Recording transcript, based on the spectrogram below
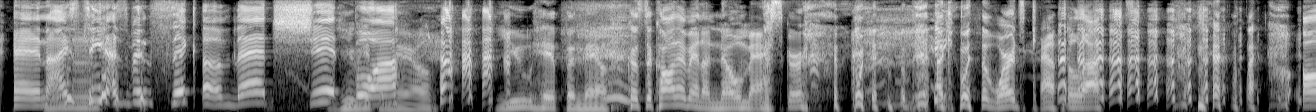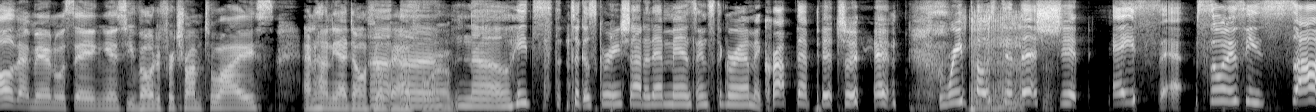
And Ice T has been sick of that shit, you boy. hit the nail. you hit the nail. Because to call that man a no masker with, with the words capitalized, like, all that man was saying is you voted for Trump twice, and honey, I don't feel bad for Uh-uh. him. No, he t- took a screenshot of that man's Instagram and cropped that picture and reposted that shit ASAP. Soon as he saw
